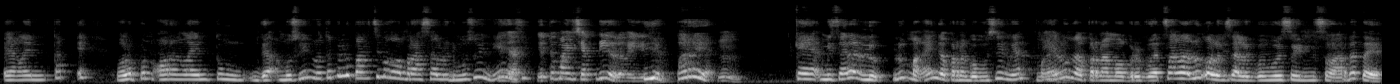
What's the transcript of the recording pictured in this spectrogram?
yang lain tapi eh walaupun orang lain tuh nggak musuhin lu tapi lu pasti bakal merasa lu dimusuhin iya Iya, sih? itu mindset dia udah kayak gitu. Iya parah ya. Hmm. kayak misalnya lu lu makanya nggak pernah gue musuhin kan? Makanya lu nggak pernah mau berbuat salah. Lu kalau misalnya gue musuhin tuh ya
